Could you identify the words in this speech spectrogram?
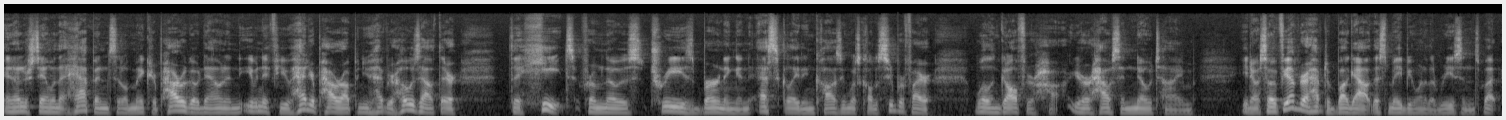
And understand when that happens, it'll make your power go down. And even if you had your power up and you have your hose out there, the heat from those trees burning and escalating, causing what's called a superfire, will engulf your, your house in no time. You know, so if you ever have to bug out, this may be one of the reasons. But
